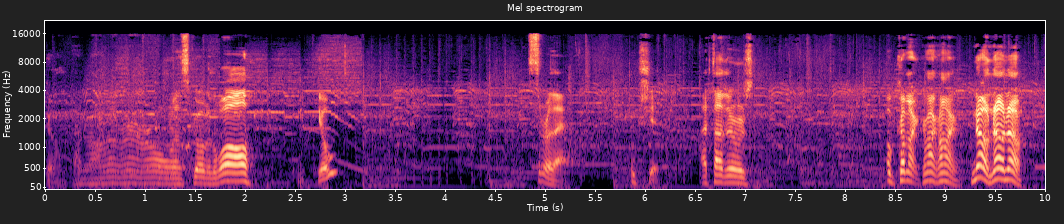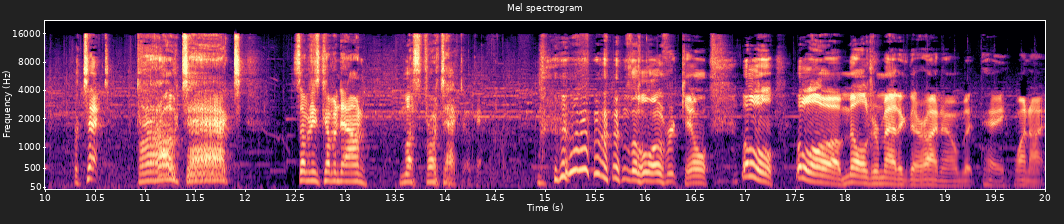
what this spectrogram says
Go. Let's go over the wall. Yo. Let's throw that. Oh, shit. I thought there was... Oh, come on, come on, come on. No, no, no. Protect. Protect! Somebody's coming down. Must protect. Okay. a little overkill. A little, little uh, melodramatic there, I know, but hey, why not?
